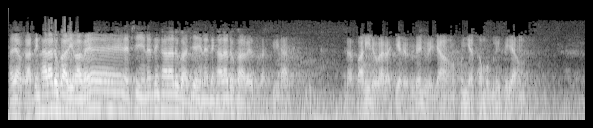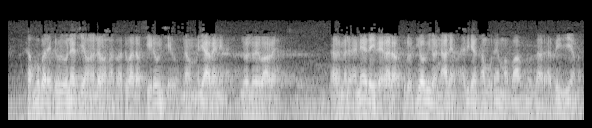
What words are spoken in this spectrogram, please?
ဒါကြောင့်ဒါသင်္ခါရဒုက္ခတွေပါပဲတဲ့ဖြစ်ရင်လည်းသင်္ခါရဒုက္ခပြည့်ရင်လည်းသင်္ခါရဒုက္ခပဲဆိုတာကြည့်တာအဲ့တော့ပါဠိလိုကတော့ကြည့်လို့လူတိုင်းလူတွေကြောင်းခွန်ကြီးဆောင်းမှုကလေးတွေ့ရအောင်ဆောင်းမှုကလည်းတူတူနဲ့ပြောင်းလို့တော့မှသူကတော့ခြေတုံးခြေဦးတော့မရပဲနေလွယ်လွယ်ပါပဲဒါပေမဲ့အနေအသေးတွေကတော့အခုလိုပြောပြီးတော့နားလည်ပါအဲဒီတည်းဆောင်းမှုထဲမှာပါဘူးဆိုတာအသိကြီးရမှာ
